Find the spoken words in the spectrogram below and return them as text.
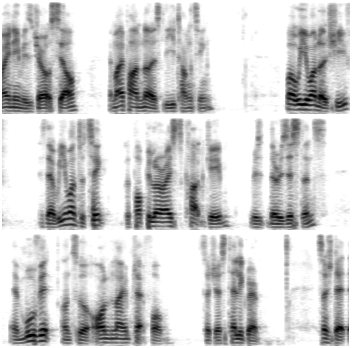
My name is Gerald Xiao, and my partner is Li Tangting. What we want to achieve is that we want to take the popularized card game, The Resistance, and move it onto an online platform, such as Telegram, such that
